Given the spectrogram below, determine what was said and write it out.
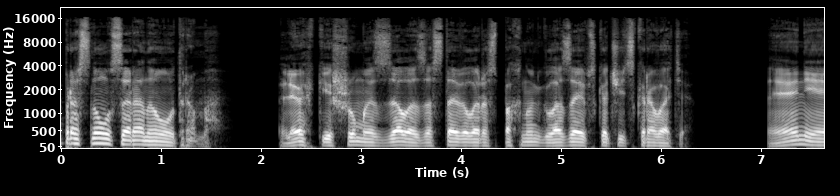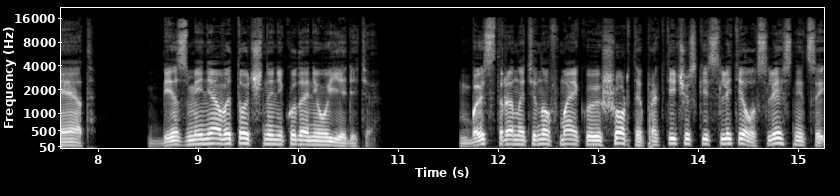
проснулся рано утром. Легкий шум из зала заставил распахнуть глаза и вскочить с кровати. Э, нет, без меня вы точно никуда не уедете. Быстро натянув майку и шорты, практически слетел с лестницы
